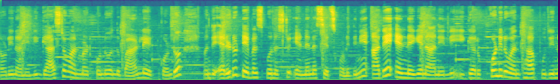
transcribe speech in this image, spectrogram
ನೋಡಿ ನಾನಿಲ್ಲಿ ಗ್ಯಾಸ್ ಸ್ಟವ್ ಆನ್ ಮಾಡಿಕೊಂಡು ಒಂದು ಬಾಣಲೆ ಇಟ್ಕೊಂಡು ಒಂದು ಎರಡು ಟೇಬಲ್ ಸ್ಪೂನಷ್ಟು ಎಣ್ಣೆನ ಸೇರಿಸ್ಕೊಂಡಿದ್ದೀನಿ. ಅದೇ ಎಣ್ಣೆಗೆ ನಾನಿಲ್ಲಿ ಈಗ ರುಬ್ಕೊಂಡಿರುವಂತಹ ಪುದೀನ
